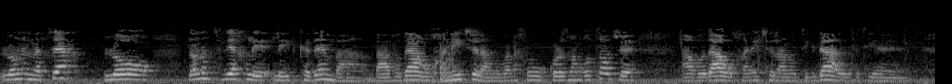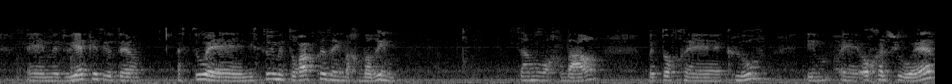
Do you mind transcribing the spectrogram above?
לא ננצח, לא, לא נצליח להתקדם בעבודה הרוחנית שלנו, ואנחנו כל הזמן רוצות שהעבודה הרוחנית שלנו תגדל ותהיה אה, מדויקת יותר. עשו אה, ניסוי מטורף כזה עם עכברים. שמו עכבר בתוך כלוב עם אוכל שהוא אוהב,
